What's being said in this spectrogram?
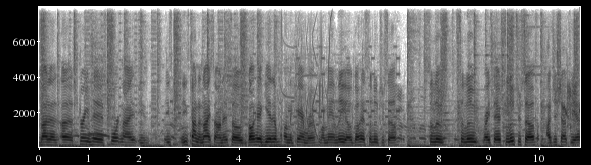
About to uh, stream his Fortnite. He's, he's, he's kind of nice on it, so go ahead get him on the camera. My man Leo, go ahead salute yourself. Salute, salute right there. Salute yourself. I just shot you.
